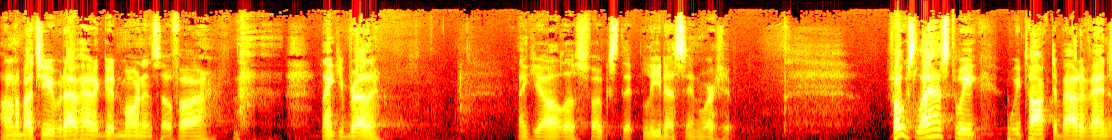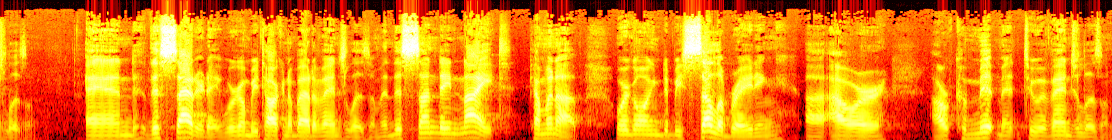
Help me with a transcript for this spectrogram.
I don't know about you, but I've had a good morning so far. Thank you, brother. Thank you, all those folks that lead us in worship. Folks, last week we talked about evangelism. And this Saturday we're going to be talking about evangelism. And this Sunday night coming up, we're going to be celebrating uh, our, our commitment to evangelism.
